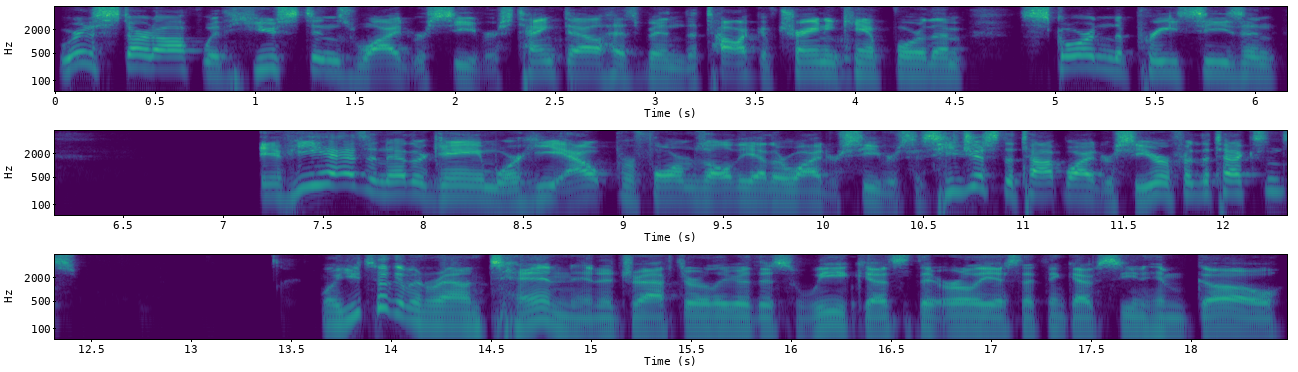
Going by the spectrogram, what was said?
we're going to start off with Houston's wide receivers. Tank Dell has been the talk of training camp for them, scored in the preseason. If he has another game where he outperforms all the other wide receivers, is he just the top wide receiver for the Texans? Well, you took him in round 10 in a draft earlier this week. That's the earliest I think I've seen him go.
